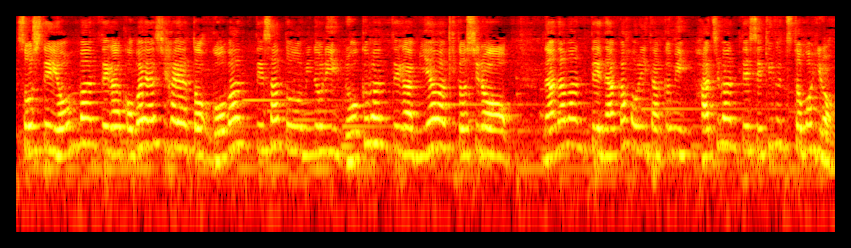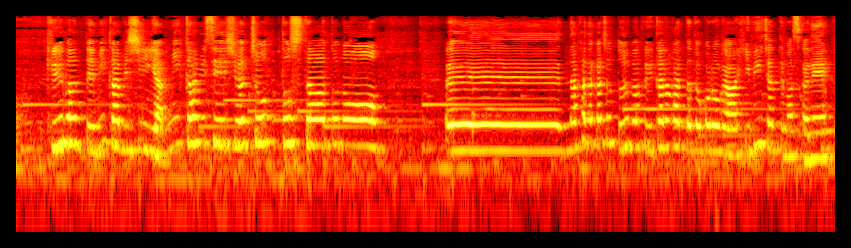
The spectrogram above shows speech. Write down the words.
そして4番手が小林隼人5番手佐藤みのり6番手が宮脇敏郎。7番手中堀匠8番手関口智弘9番手三上真也三上選手はちょっとスタートのえー、なかなかちょっとうまくいかなかったところが響いちゃってますかね。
